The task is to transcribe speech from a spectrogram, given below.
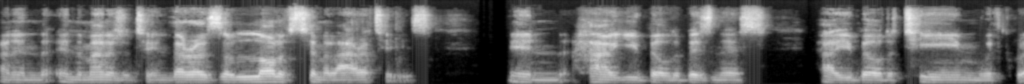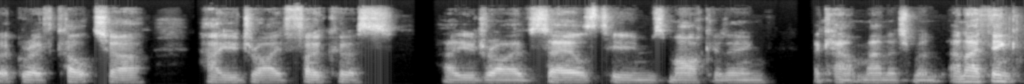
and in the, in the management team, there is a lot of similarities in how you build a business, how you build a team with a growth culture, how you drive focus, how you drive sales teams, marketing, account management. And I think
